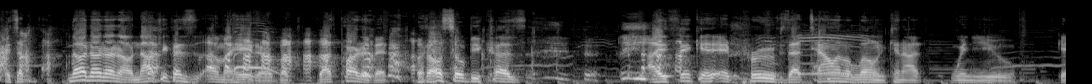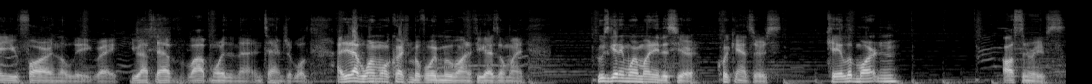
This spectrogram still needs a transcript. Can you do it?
it's a no no no no not because I'm a hater, but that's part of it, but also because I think it, it proves that talent alone cannot win you get you far in the league, right? You have to have a lot more than that intangibles. I did have one more question before we move on, if you guys don't mind. Who's getting more money this year, quick answers. Caleb Martin, Austin Reaves.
